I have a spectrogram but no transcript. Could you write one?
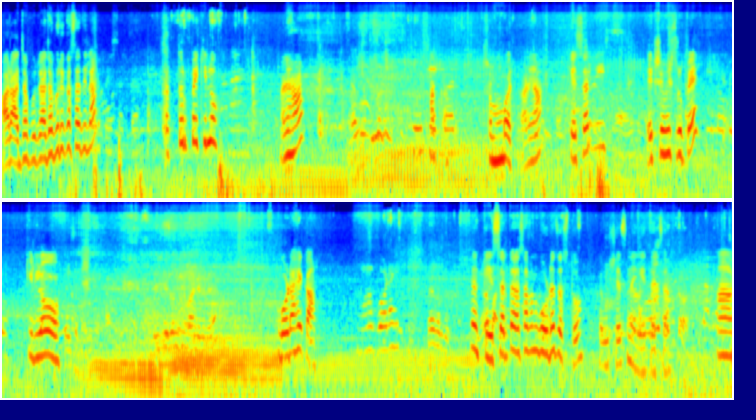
हा राजापुरी. राजापुरी कसा दिला? सत्तर. रुपये किलो. आणि हा? शंभर. आणि हा? केसर? एकशे वीस रुपये किलो. गोड आहे का? गोड केसर तर असा पण गोडच असतो. काही विषयच नाहीये त्याचा. हा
